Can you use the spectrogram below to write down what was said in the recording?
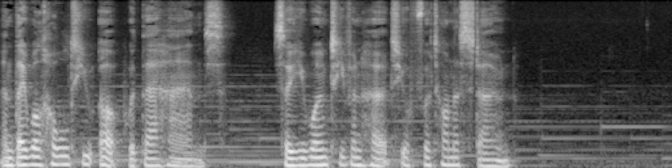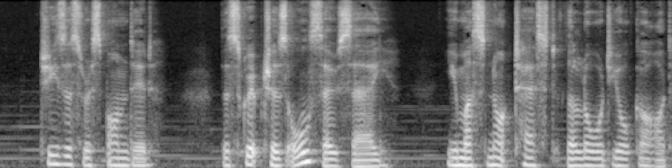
and they will hold you up with their hands, so you won't even hurt your foot on a stone. Jesus responded, The scriptures also say, you must not test the Lord your God.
